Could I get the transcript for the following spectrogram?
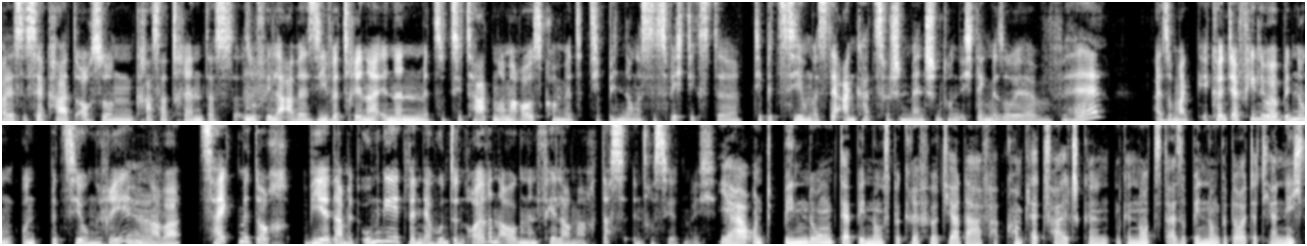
Weil es ist ja gerade auch so ein krasser Trend, dass so viele aversive TrainerInnen mit so Zitaten immer rauskommen mit, die Bindung ist das Wichtigste, die Beziehung ist der Anker zwischen Mensch und Hund. Ich denke mir so, äh, hä? Also man, ihr könnt ja viel über Bindung und Beziehung reden, ja. aber zeigt mir doch, wie ihr damit umgeht, wenn der Hund in euren Augen einen Fehler macht. Das interessiert mich. Ja, und Bindung, der Bindungsbegriff wird ja da komplett falsch genutzt. Also Bindung bedeutet ja nicht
